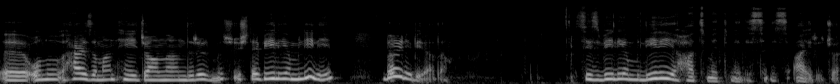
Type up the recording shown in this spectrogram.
e, onu her zaman heyecanlandırırmış. İşte William Lilly böyle bir adam. Siz William Lilly'yi hatmetmelisiniz ayrıca.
